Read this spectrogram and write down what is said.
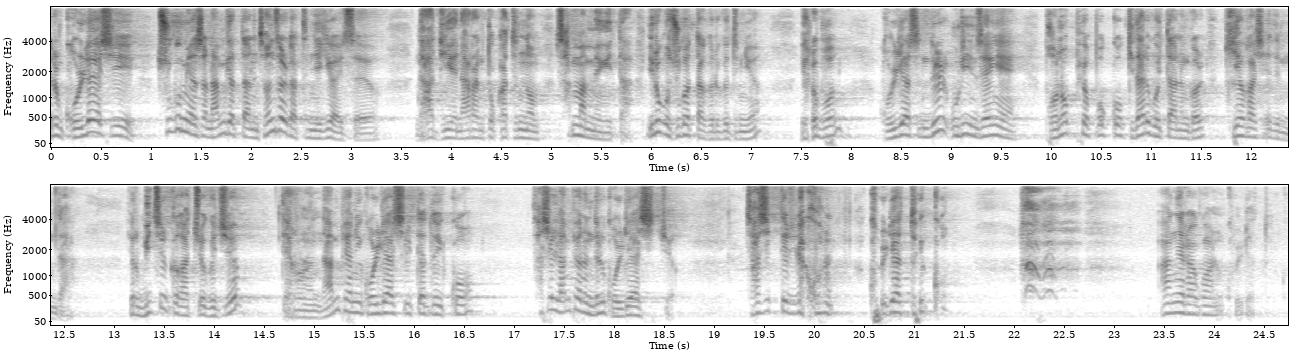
여러분, 골렛이 죽으면서 남겼다는 전설 같은 얘기가 있어요. 나 뒤에 나랑 똑같은 놈 3만 명 있다. 이러고 죽었다 그러거든요. 여러분, 골리앗은 늘 우리 인생에 번호표 뽑고 기다리고 있다는 걸 기억하셔야 됩니다. 여러분, 미칠 것 같죠? 그죠? 때로는 남편이 골리앗일 때도 있고, 사실 남편은 늘 골리앗이죠. 자식들이라고 하는 골리앗도 있고, 아내라고 하는 골리앗도 있고.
